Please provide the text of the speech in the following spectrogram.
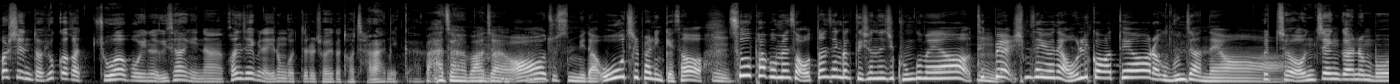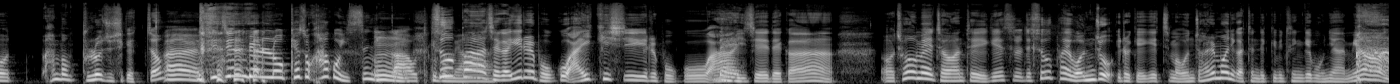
훨씬 더 효과가 좋아 보이는 의상이나 컨셉이나 이런 것들을 저희가 더 잘하니까. 맞아요, 맞아요. 음, 음, 어, 좋습니다. 5578님께서 음. 수우파 보면서 어떤 생각 드셨는지 궁금해요. 특별 심사위원회 어울릴 것 같아요. 라고 문자 왔네요. 그렇죠. 언젠가는 뭐 한번 불러주시겠죠? 네, 시즌별로 계속 하고 있으니까 음. 어떻게 스우파 보면 제가 1을 보고 아이키 씨를 보고 아 네. 이제 내가 어, 처음에 저한테 얘기했을 때 스우파의 원조 이렇게 얘기했지만 원조 할머니 같은 느낌이 든 게 뭐냐면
